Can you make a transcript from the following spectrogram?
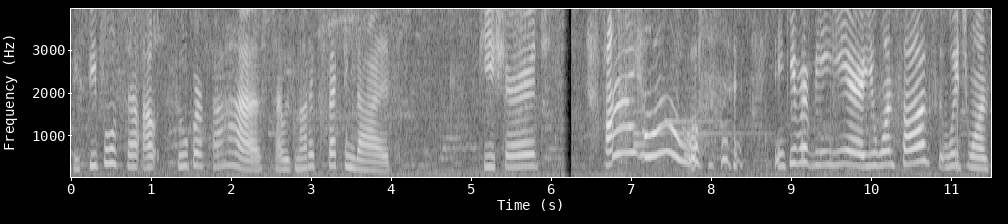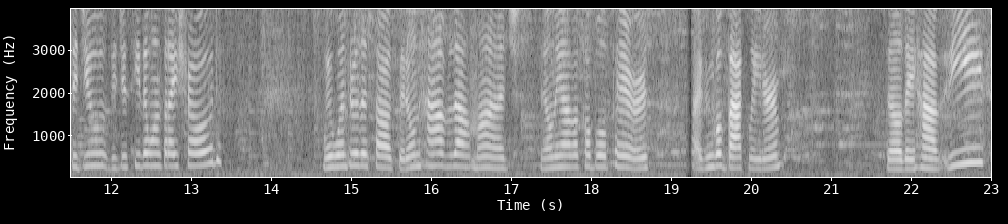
These people sell out super fast. I was not expecting that. T-shirt. Hi, hello. Thank you for being here. You want socks? Which ones? Did you did you see the ones that I showed? We went through the socks. They don't have that much. They only have a couple of pairs. I can go back later. So they have these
